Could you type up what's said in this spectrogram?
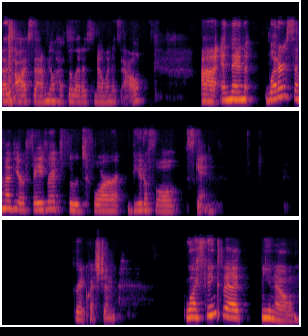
That's awesome. You'll have to let us know when it's out. Uh, and then, what are some of your favorite foods for beautiful skin? Great question. Well, I think that, you know,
